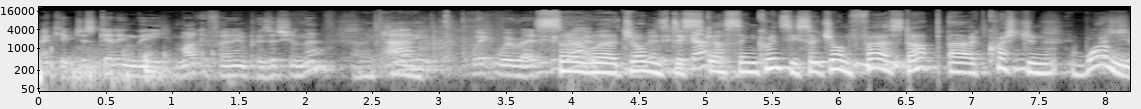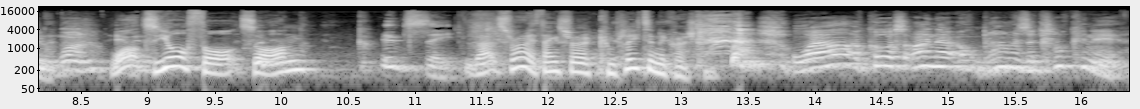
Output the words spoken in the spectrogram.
Thank you. Just getting the microphone in position there. And we're, we're ready to So go. uh, John's Ready go. discussing Quincy. So John, first up, uh, question one. Question one. What's your thoughts on? Quincy. That's right. Thanks for completing the question. Well, of course, I know. Oh, blimey, there's a clock in here.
